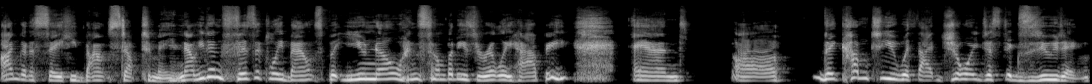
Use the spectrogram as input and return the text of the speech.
I'm going to say he bounced up to me. Now he didn't physically bounce, but you know when somebody's really happy and, uh, they come to you with that joy just exuding.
